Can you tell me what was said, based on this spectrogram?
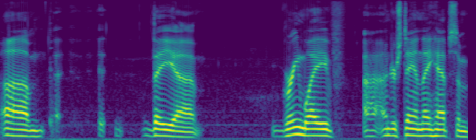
Um, the uh, Green Wave, I understand they have some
